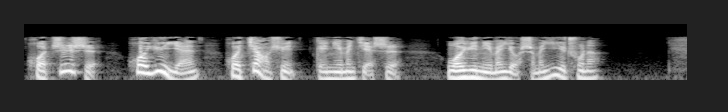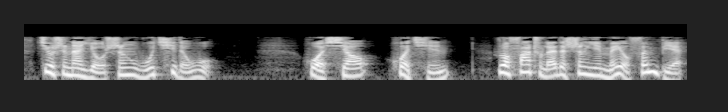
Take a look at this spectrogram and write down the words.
或知识或预言或教训。给你们解释，我与你们有什么益处呢？就是那有声无气的物，或消或琴，若发出来的声音没有分别，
